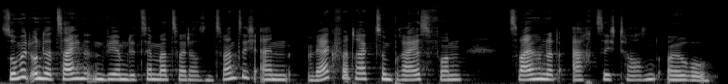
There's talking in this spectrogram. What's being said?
Somit unterzeichneten wir im Dezember 2020 einen Werkvertrag zum Preis von 280.000 Euro,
